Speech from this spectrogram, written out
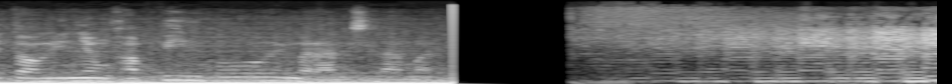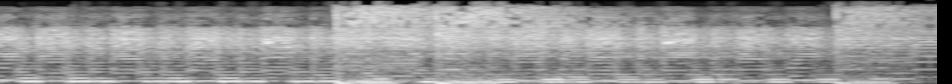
ito ang inyong kapinboy maraming salamat Thank you.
